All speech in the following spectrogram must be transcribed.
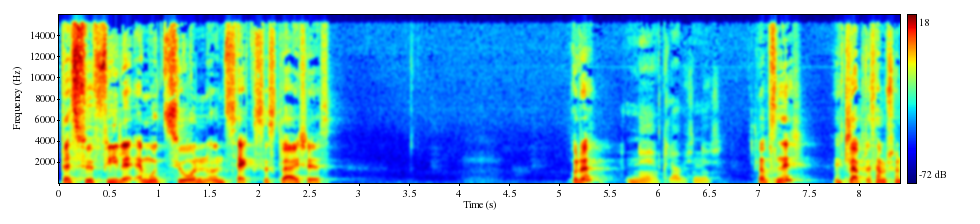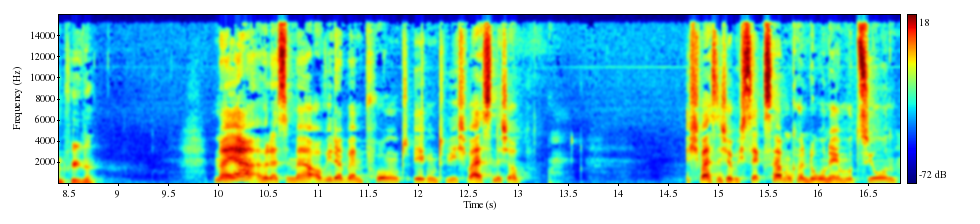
Dass für viele Emotionen und Sex das gleiche ist. Oder? Nee, glaube ich nicht. Glaubst du nicht? Ich glaube, das haben schon viele. Naja, aber da sind wir ja auch wieder beim Punkt irgendwie. Ich weiß nicht, ob. Ich weiß nicht, ob ich Sex haben könnte ohne Emotionen.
